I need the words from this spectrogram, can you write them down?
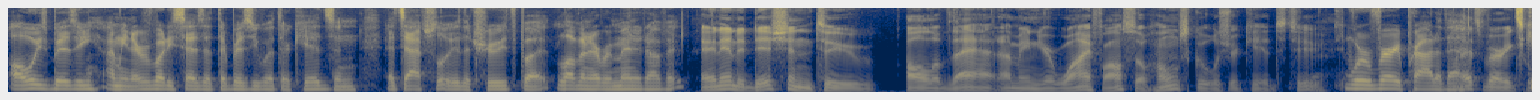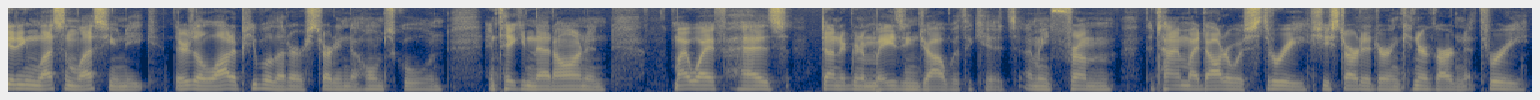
always busy. I mean, everybody says that they're busy with their kids, and it's absolutely the truth, but loving every minute of it. And in addition to all of that, I mean, your wife also homeschools your kids too. We're very proud of that. That's very good. It's cool. getting less and less unique. There's a lot of people that are starting to homeschool and, and taking that on. And my wife has done an amazing job with the kids. I mean, from the time my daughter was three, she started her in kindergarten at three.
